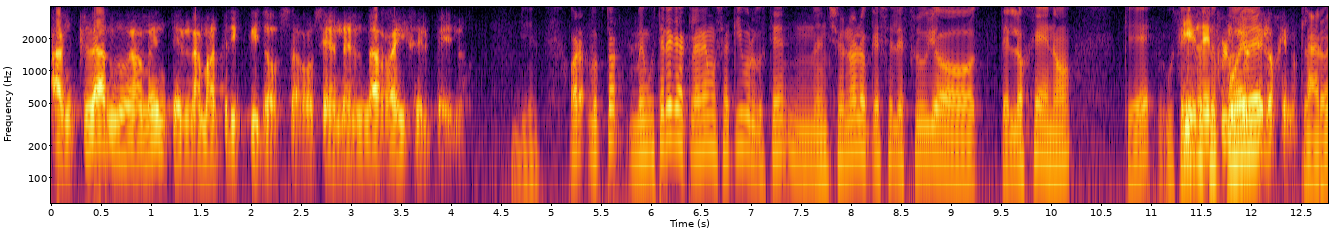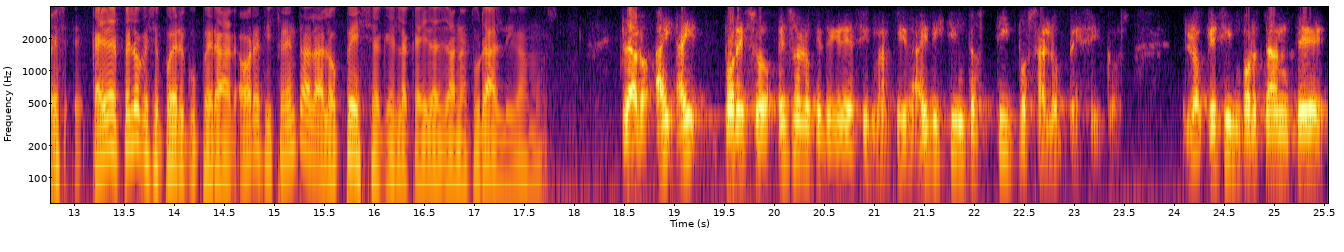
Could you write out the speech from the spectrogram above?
anclar nuevamente en la matriz pilosa, o sea, en el- la raíz del pelo. Bien. Ahora, doctor, me gustaría que aclaremos aquí porque usted mencionó lo que es el efluvio telógeno, que usted Sí, dijo se puede, telógeno. claro, es eh, caída del pelo que se puede recuperar. Ahora es diferente a la alopecia, que es la caída ya natural, digamos. Claro, hay, hay, por eso, eso es lo que te quería decir, Martín. Hay distintos tipos alopésicos. Lo que es importante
